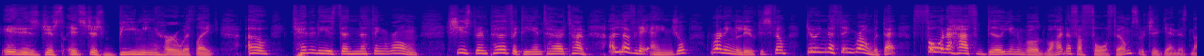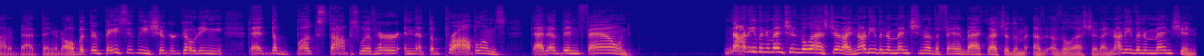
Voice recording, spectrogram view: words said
It is just it's just beaming her with like, oh, Kennedy has done nothing wrong. She's been perfect the entire time. A lovely angel running Lucasfilm, doing nothing wrong with that. Four and a half billion worldwide for four films, which again is not a bad thing at all. But they're basically sugarcoating that the buck stops with her and that the problems that have been found. Not even a mention of The Last Jedi, not even a mention of the fan backlash of the, of, of the Last Jedi, not even a mention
